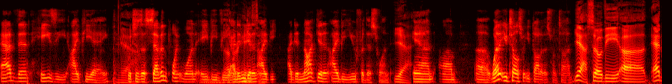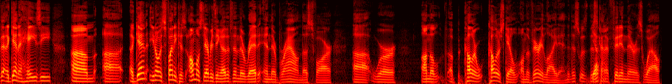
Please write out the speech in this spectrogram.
Advent Hazy IPA, yeah. which is a 7.1 ABV. Another I didn't hazy. get an IB. I did not get an IBU for this one. Yeah. And um, uh, why don't you tell us what you thought of this one, Todd? Yeah. So the uh, Advent again a hazy. Um, uh, again, you know, it's funny because almost everything other than their red and their brown thus far uh, were on the uh, color color scale on the very light end. And this was this Yep. kind of fit in there as well.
